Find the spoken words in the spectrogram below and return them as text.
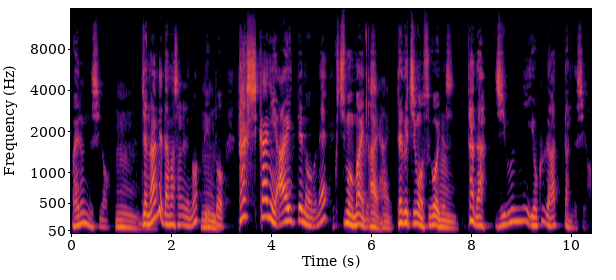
ぱいいるんですよ。うんじゃあなんで騙されるのっていうと、確かに相手のね、口もうまいです。はいはい。手口もすごいです。うんただ、自分に欲があったんですよ。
